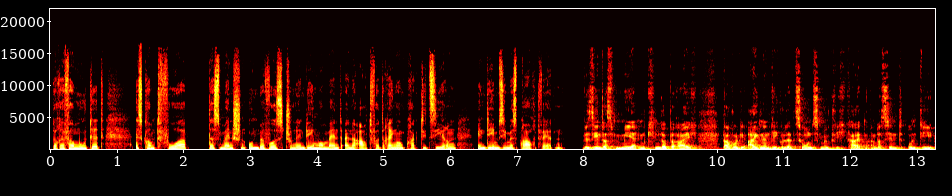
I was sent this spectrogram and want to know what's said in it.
Doch er vermutet, es kommt vor, dass Menschen unbewusst schon in dem Moment eine Art Verdrängung praktizieren, in dem sie missbraucht werden. Wir sehen das mehr im Kinderbereich, da wo die eigenen Regulationsmöglichkeiten anders sind und die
